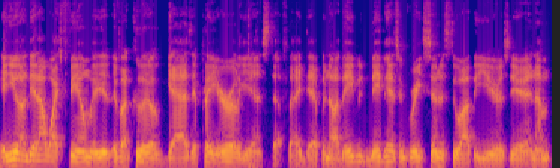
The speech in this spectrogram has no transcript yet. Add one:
and you know, and then I watched film if, if I could of guys that played earlier and stuff like that. But no, they've they've had some great centers throughout the years there, and I'm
